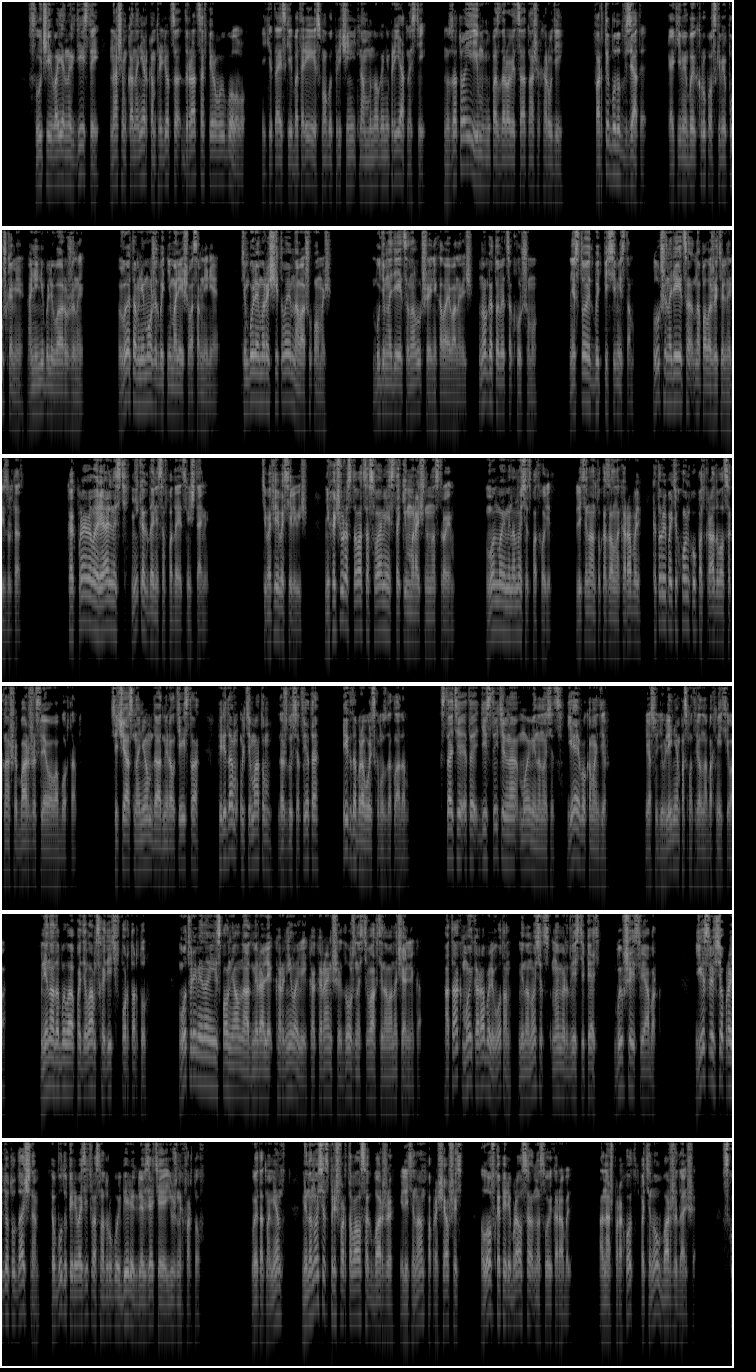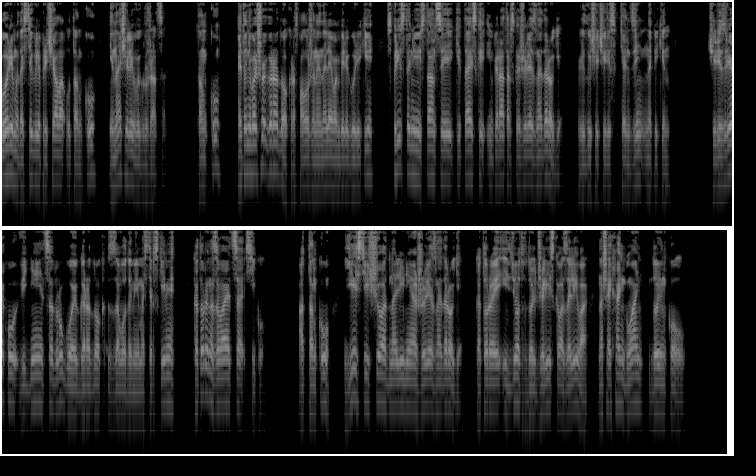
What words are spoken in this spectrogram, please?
В случае военных действий нашим канонеркам придется драться в первую голову, и китайские батареи смогут причинить нам много неприятностей, но зато и им не поздоровится от наших орудий. Форты будут взяты, какими бы круповскими пушками они ни были вооружены. В этом не может быть ни малейшего сомнения. Тем более мы рассчитываем на вашу помощь. Будем надеяться на лучшее, Николай Иванович, но готовиться к худшему. Не стоит быть пессимистом. Лучше надеяться на положительный результат. Как правило, реальность никогда не совпадает с мечтами. Тимофей Васильевич, не хочу расставаться с вами с таким мрачным настроем. Вон мой миноносец подходит. Лейтенант указал на корабль, который потихоньку подкрадывался к нашей барже с левого борта. Сейчас на нем до Адмиралтейства передам ультиматум, дождусь ответа и к Добровольскому с докладом. Кстати, это действительно мой миноносец. Я его командир. Я с удивлением посмотрел на Бахметьева. Мне надо было по делам сходить в Порт-Артур. Вот временно и исполнял на адмирале Корнилове, как и раньше, должность вахтенного начальника. А так, мой корабль вот он, миноносец номер 205, бывший Свиаборг. Если все пройдет удачно, то буду перевозить вас на другой берег для взятия южных фортов. В этот момент миноносец пришвартовался к барже, и лейтенант, попрощавшись, ловко перебрался на свой корабль. А наш пароход потянул баржи дальше. Вскоре мы достигли причала у Танку и начали выгружаться. Танку — это небольшой городок, расположенный на левом берегу реки, с пристанью и станцией Китайской императорской железной дороги, ведущей через Тяньцзинь на Пекин. Через реку виднеется другой городок с заводами и мастерскими, который называется Сику. От Танку есть еще одна линия железной дороги, которая идет вдоль Джилийского залива на Шайхань-Гуань до Инкоу.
